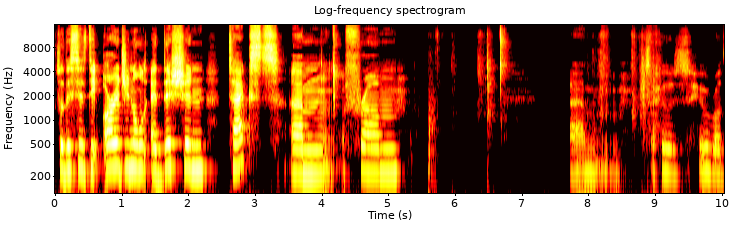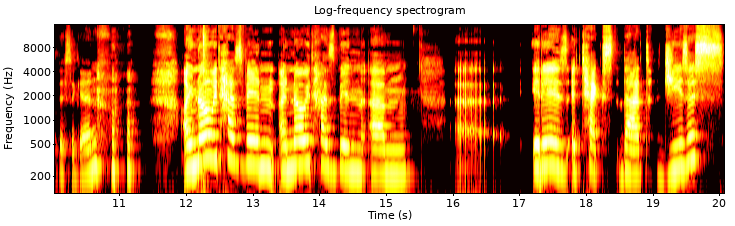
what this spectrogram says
So, this is the original edition texts um, from um, so who's who wrote this again i know it has been i know it has been um, uh, it is a text that jesus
